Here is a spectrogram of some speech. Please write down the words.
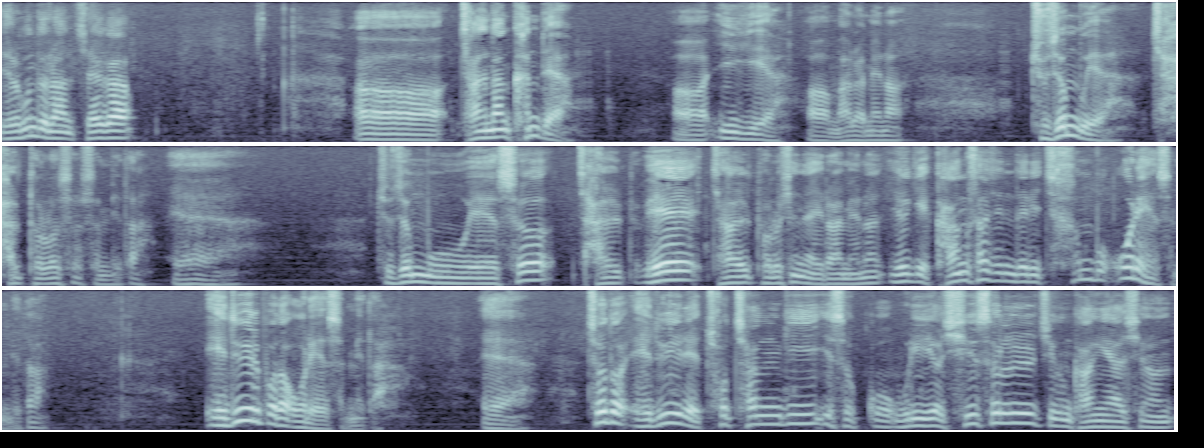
여러분들은 제가, 어, 장난 큰데, 어, 이게, 어, 말하면은, 주전무에 잘 들어섰습니다. 예. 주전무에서 잘, 왜잘 들어오시냐 이러면은 여기 강사진들이 전부 오래 했습니다. 에듀일보다 오래 했습니다. 예. 저도 에듀일에 초창기 있었고, 우리 시설 지금 강의하시는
